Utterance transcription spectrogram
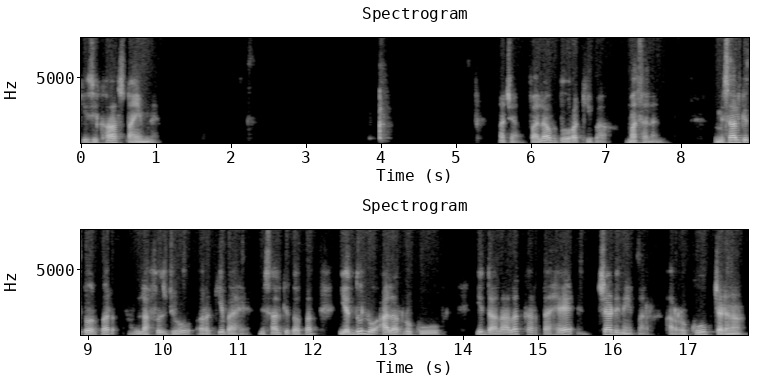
किसी खास टाइम में। अच्छा फलफ दो रकीबा, मसलन। मिसाल के तौर पर लफ्ज़ जो रकीबा है, मिसाल के तौर पर यदुल अला रुकूब, ये दलालत करता है चढ़ने पर, रुकूब चढ़ना।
